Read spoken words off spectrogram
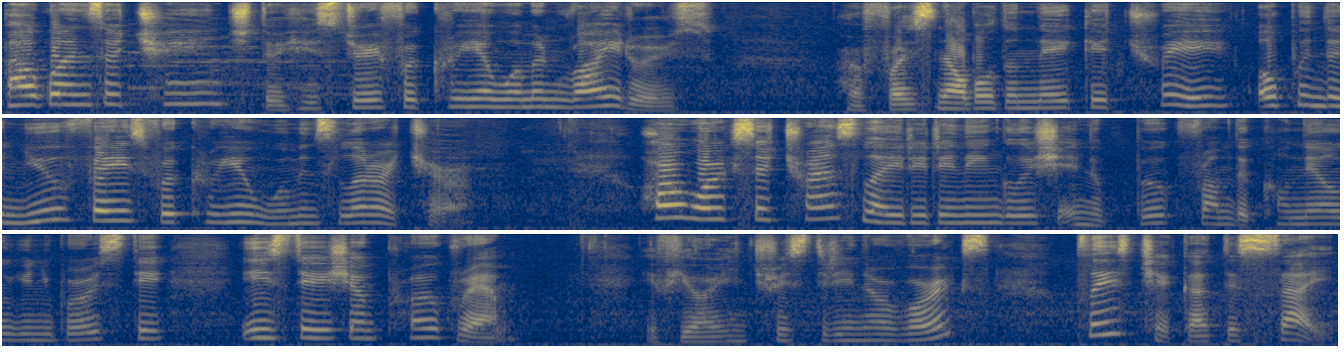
Park changed the history for Korean women writers. Her first novel, The Naked Tree, opened a new phase for Korean women's literature. Her works are translated in English in a book from the Cornell University East Asian program. If you are interested in her works, please check out the site.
